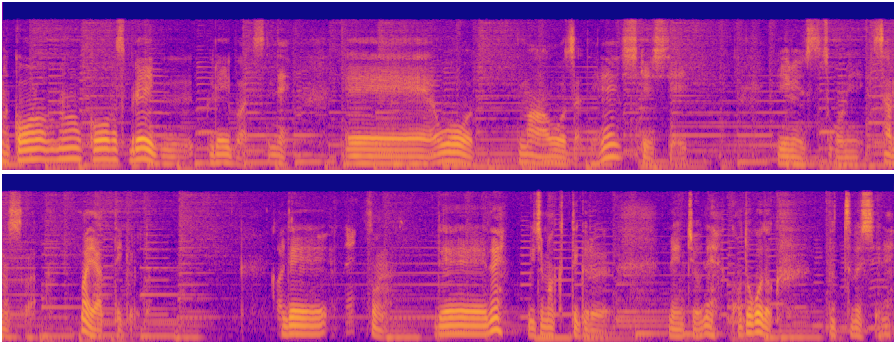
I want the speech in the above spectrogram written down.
まあ、このカーバス・グレイブグレイブはですね、えー王まあ王座でね指揮しているんです。そこにサノスが、まあ、やってくると。でね。そうなんです。でね打ちまくってくる連中をねことごとくぶっ潰してね、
